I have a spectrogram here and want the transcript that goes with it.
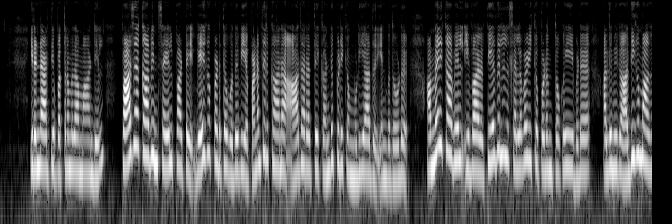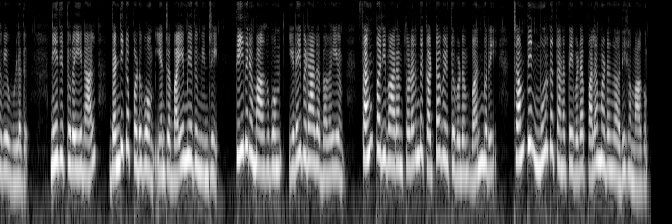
இரண்டாயிரத்தி பத்தொன்பதாம் ஆண்டில் பாஜகவின் செயல்பாட்டை வேகப்படுத்த உதவிய பணத்திற்கான ஆதாரத்தை கண்டுபிடிக்க முடியாது என்பதோடு அமெரிக்காவில் இவ்வாறு தேர்தலில் செலவழிக்கப்படும் தொகையை விட அது மிக அதிகமாகவே உள்ளது. நீதித்துறையினால் தண்டிக்கப்படுவோம் என்ற பயமேதுமின்றி தீவிரமாகவும் இடைவிடாத வகையிலும் சங் பரிவாரம் தொடர்ந்து கட்டவிழ்த்துவிடும் வன்முறை ட்ரம்பின் மூர்க்கத்தனத்தை விட பல மடங்கு அதிகமாகும்.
